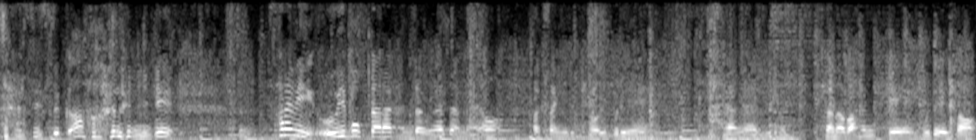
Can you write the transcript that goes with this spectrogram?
잘할 수 있을까? 하는 이게 좀 사람이 의복 따라 간다고 하잖아요. 막상 이렇게 얼굴에 다양한 이런 변화와 함께 무대에서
